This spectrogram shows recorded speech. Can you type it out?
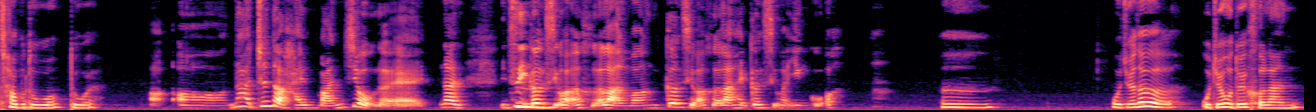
差不多，对。哦，那真的还蛮久的哎。那你自己更嗯喜欢荷兰吗？你更喜欢荷兰还是更喜欢英国？嗯，我觉得，我觉得我对荷兰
